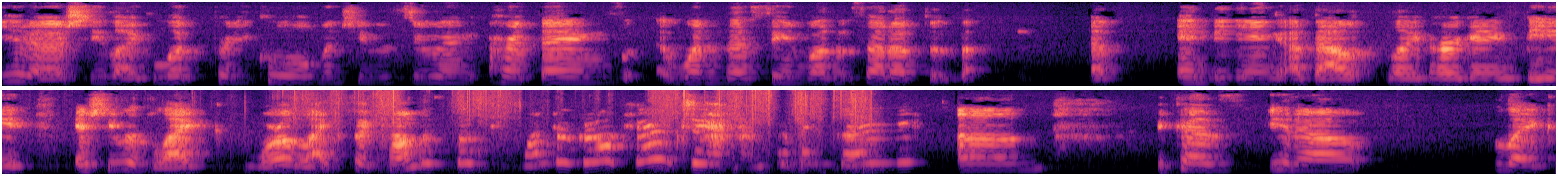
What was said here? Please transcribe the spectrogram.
you know, she like looked pretty cool when she was doing her things when the scene wasn't set up and being about like her getting beat. If she was like more like the comic book Wonder Girl character, would have been great. Um, because you know like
